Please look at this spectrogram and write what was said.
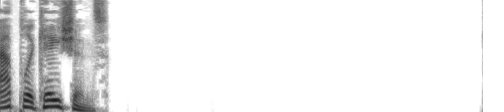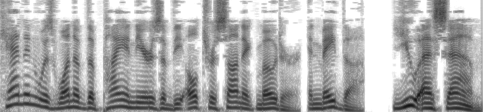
Applications Canon was one of the pioneers of the ultrasonic motor, and made the USM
